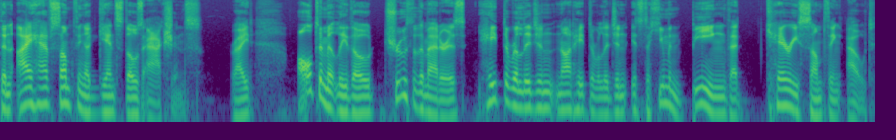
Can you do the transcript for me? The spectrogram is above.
then I have something against those actions, right? Ultimately, though, truth of the matter is hate the religion, not hate the religion. It's the human being that carries something out.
